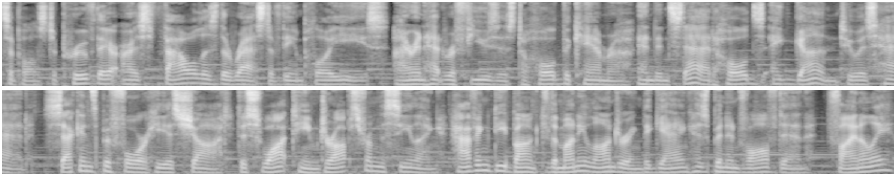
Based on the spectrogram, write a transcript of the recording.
principles to prove they are as foul as the rest of the employees. Ironhead refuses to hold the camera and instead holds a gun to his head. Seconds before he is shot, the SWAT team drops from the ceiling, having debunked the money laundering the gang has been involved in. Finally,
